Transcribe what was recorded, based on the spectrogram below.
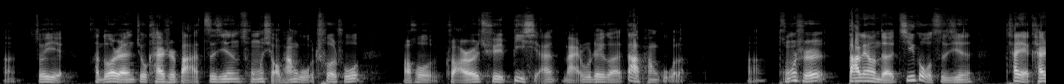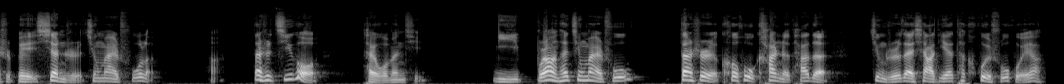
啊，所以很多人就开始把资金从小盘股撤出，然后转而去避险买入这个大盘股了啊。同时，大量的机构资金它也开始被限制净卖出了啊。但是机构它有个问题，你不让它净卖出，但是客户看着它的。净值在下跌，它会赎回啊，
